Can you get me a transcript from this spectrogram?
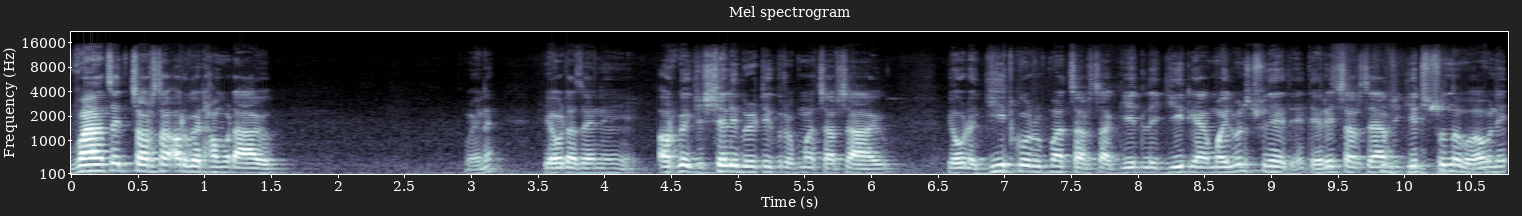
उहाँ चाहिँ चर्चा अर्को ठाउँबाट आयो। होइन? एउटा चाहिँ नि अर्कै सेलिब्रिटीको रूपमा चर्चा आयो। एउटा गीतको रूपमा चर्चा गीतले गीत गाए। मैले पनि सुनेको थिएँ धेरै चर्चा। आएपछि गीत सुन्नुभयो भने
